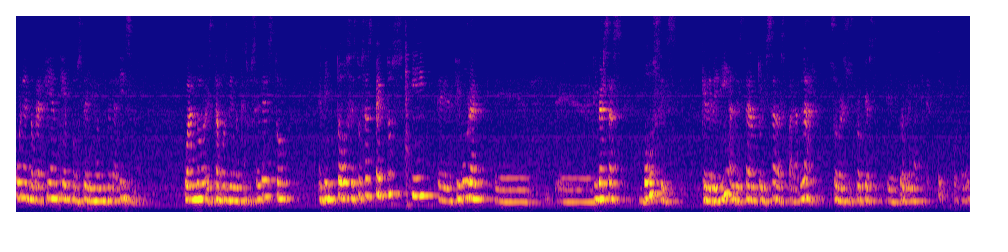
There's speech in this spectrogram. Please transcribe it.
una etnografía en tiempos del neoliberalismo. Cuando estamos viendo que sucede esto, en fin, todos estos aspectos y eh, figuran eh, eh, diversas voces que deberían de estar autorizadas para hablar sobre sus propias problemáticas. Sí, por favor.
